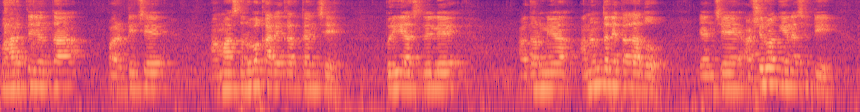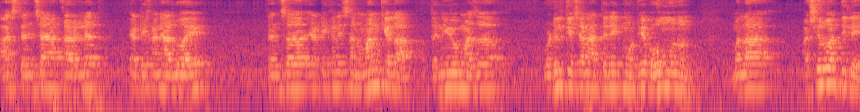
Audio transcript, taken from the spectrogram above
भारतीय जनता पार्टीचे आम्हा सर्व कार्यकर्त्यांचे प्रिय असलेले आदरणीय अनंत नेता जाधव यांचे आशीर्वाद घेण्यासाठी आज त्यांच्या कार्यालयात या ठिकाणी आलो आहे. त्यांचा या ठिकाणी सन्मान केला. त्यांनी माझं वडीलकीच्या नात्याने एक मोठे भाऊ म्हणून मला आशीर्वाद दिले.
